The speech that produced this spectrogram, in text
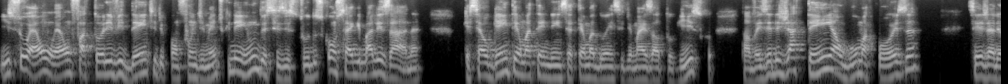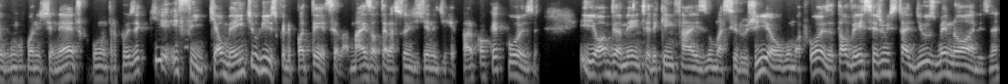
Isso é um, é um fator evidente de confundimento que nenhum desses estudos consegue balizar, né? Porque se alguém tem uma tendência a ter uma doença de mais alto risco, talvez ele já tenha alguma coisa, seja ali algum componente genético, alguma outra coisa, que, enfim, que aumente o risco. Ele pode ter, sei lá, mais alterações de gene de reparo, qualquer coisa. E, obviamente, ele, quem faz uma cirurgia ou alguma coisa, talvez sejam estadios menores, né?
